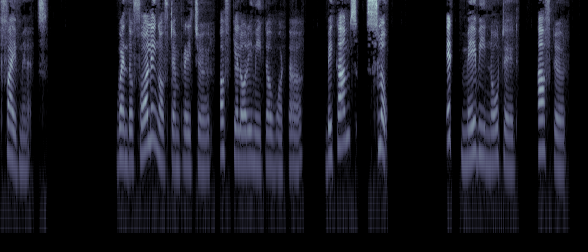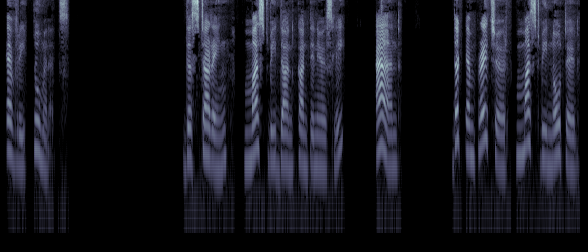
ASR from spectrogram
5 minutes. When the falling of temperature of calorimeter water becomes slow, it may be noted after every 2 minutes. The stirring must be done continuously and the temperature must be noted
